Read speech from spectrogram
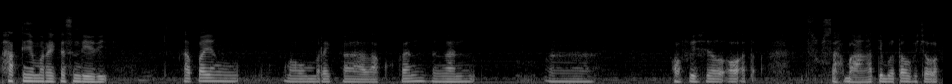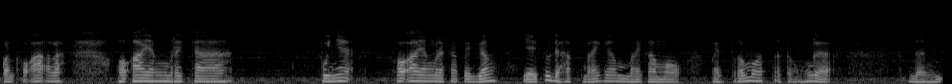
haknya mereka sendiri. Apa yang mau mereka lakukan dengan uh, official O atau susah banget ya buat official account OA lah. OA yang mereka punya OA yang mereka pegang ya itu udah hak mereka. Mereka mau pet promote atau enggak. Dan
